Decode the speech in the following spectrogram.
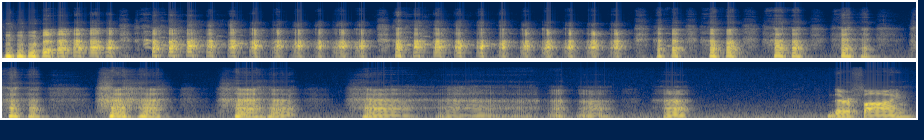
They're fine,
